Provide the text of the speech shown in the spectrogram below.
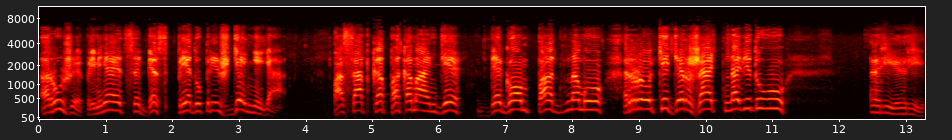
оружие применяется без предупреждения. Посадка по команде, бегом по одному, руки держать на виду. «Ари-ари,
